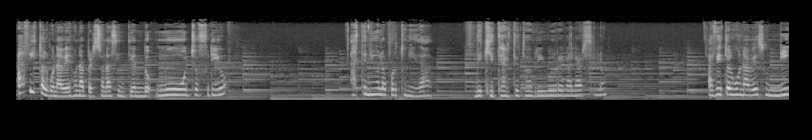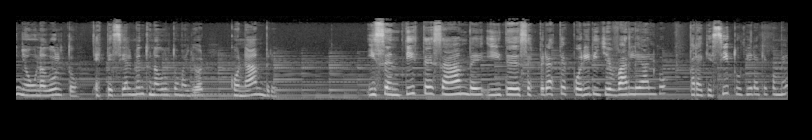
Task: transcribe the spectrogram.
¿Has visto alguna vez una persona sintiendo mucho frío? ¿Has tenido la oportunidad de quitarte tu abrigo y regalárselo? ¿Has visto alguna vez un niño o un adulto, especialmente un adulto mayor, con hambre? Y sentiste esa hambre y te desesperaste por ir y llevarle algo para que sí tuviera que comer.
